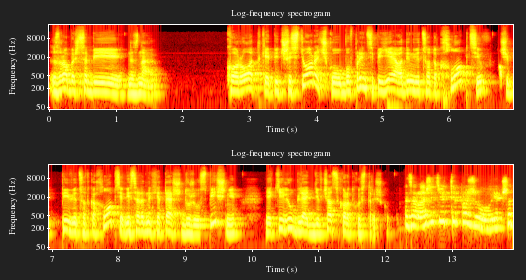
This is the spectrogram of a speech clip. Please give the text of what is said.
зробиш собі, не знаю, коротке під шістерочку, бо в принципі є 1% хлопців чи піввідсотка хлопців, і серед них є теж дуже успішні, які люблять дівчат з короткою стрижкою. Залежить від типажу. Якщо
